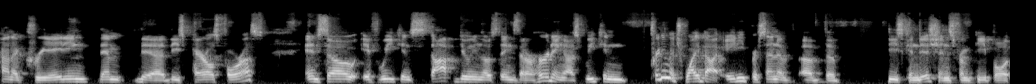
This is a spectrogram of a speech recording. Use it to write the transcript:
kind of creating them the, these perils for us and so if we can stop doing those things that are hurting us we can pretty much wipe out 80% of, of the these conditions from people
